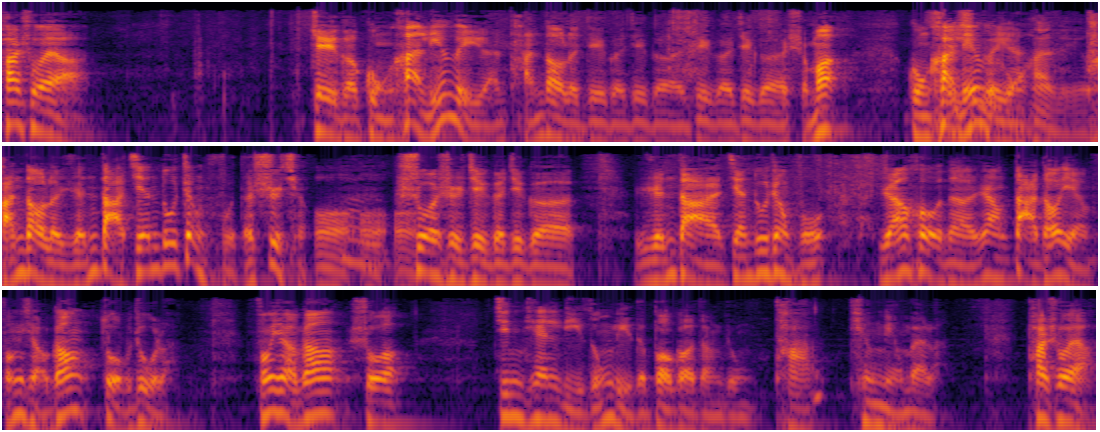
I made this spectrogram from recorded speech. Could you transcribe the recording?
他说呀，这个巩汉林委员谈到了这个这个这个这个什么？巩汉林委员谈到了人大监督政府的事情，哦哦，说是这个这个人大监督政府，然后呢让大导演冯小刚坐不住了。冯小刚说，今天李总理的报告当中，他听明白了，他说呀。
